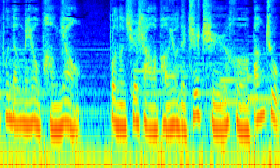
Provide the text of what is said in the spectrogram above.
不能没有朋友，不能缺少了朋友的支持和帮助。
